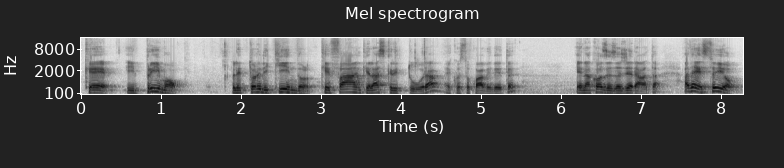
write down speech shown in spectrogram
che è il primo lettore di Kindle che fa anche la scrittura, e questo qua vedete, è una cosa esagerata. Adesso io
